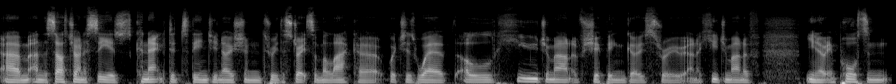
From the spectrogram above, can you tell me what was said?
Um, and the South China Sea is connected to the Indian Ocean through the Straits of Malacca, which is where a huge amount of shipping goes through, and a huge amount of, you know, important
